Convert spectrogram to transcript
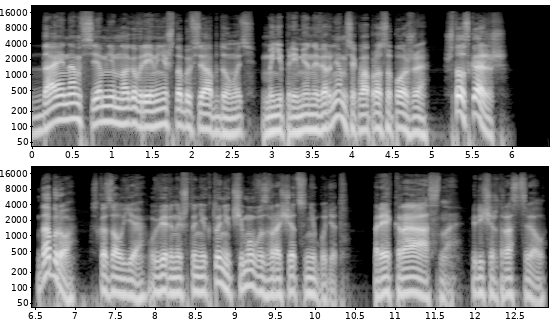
Дай нам всем немного времени, чтобы все обдумать. Мы непременно вернемся к вопросу позже. Что скажешь?» «Добро», — сказал я, уверенный, что никто ни к чему возвращаться не будет. «Прекрасно», — Ричард расцвел.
